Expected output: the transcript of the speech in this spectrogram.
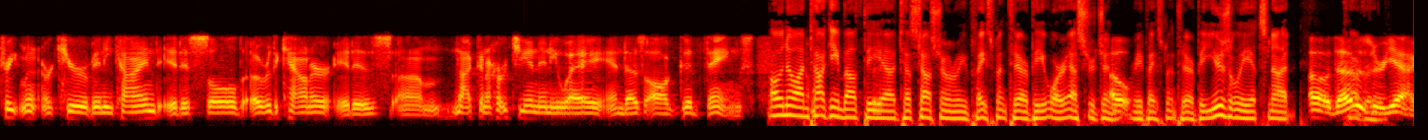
treatment or cure of any kind. It is sold over the counter. It is um, not going to hurt you in any way and does all good things. Oh no, I'm talking about the uh, testosterone replacement therapy or estrogen Oh. replacement therapy. Usually, it's not. Oh, those covered. are yeah.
